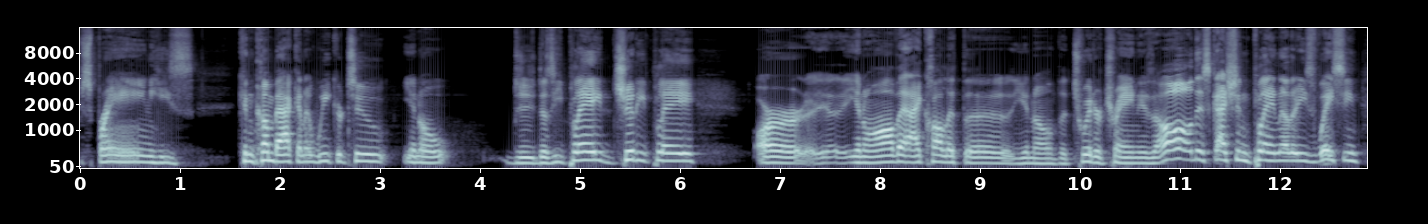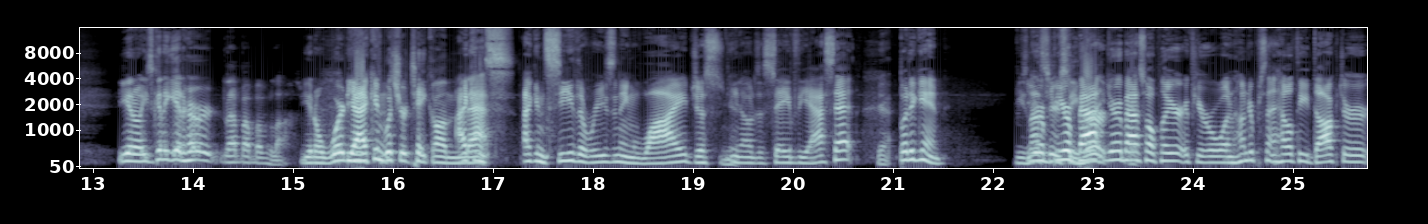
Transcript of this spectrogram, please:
sprain he's can come back in a week or two you know do, does he play should he play or uh, you know all that i call it the you know the twitter train is oh this guy shouldn't play another he's wasting you know he's gonna get hurt blah blah blah blah you know where do Yeah, you I can- what's your take on that? I can that s- I can see the reasoning why, just Yeah. you know, to save the asset. Yeah. But again, he's You're, not seriously you're, ba- hurt, you're a basketball player. If you're 100% healthy, doctor,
